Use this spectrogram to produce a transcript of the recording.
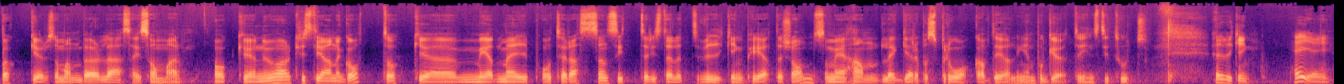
böcker som man bör läsa i sommar. Och eh, nu har Christiane gått och eh, med mig på terrassen sitter istället Viking Petersson som är handläggare på språkavdelningen på Goethe institut. Hej Viking! Hej hej!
